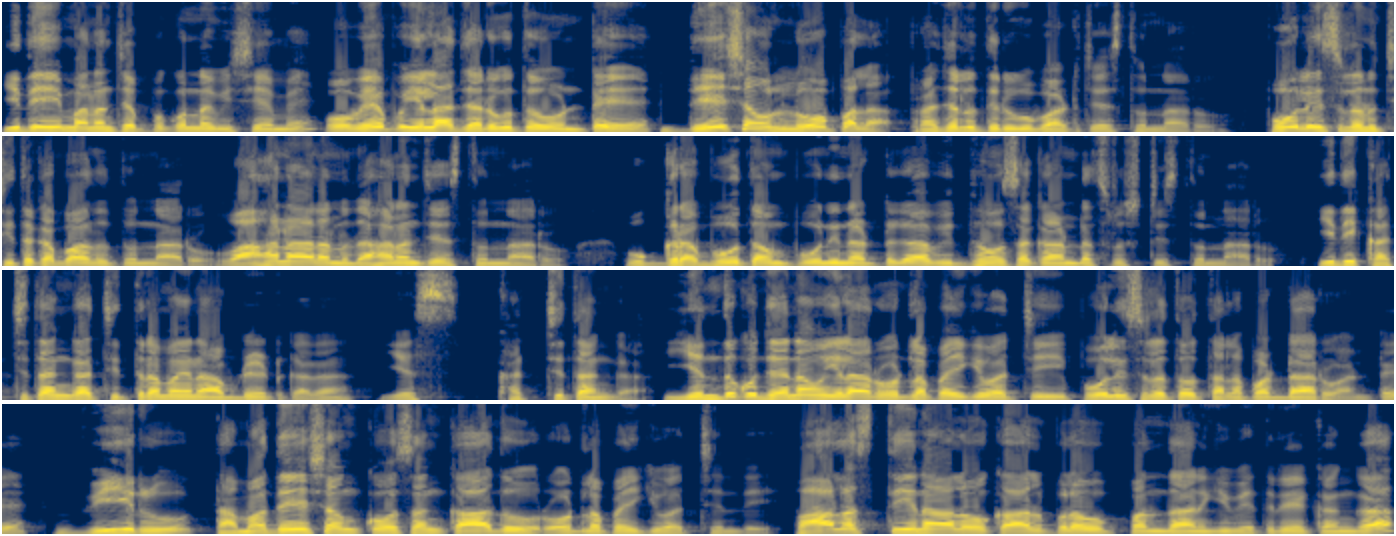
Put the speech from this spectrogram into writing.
ఇది మనం చెప్పుకున్న విషయమే. ఓవైపు ఇలా జరుగుతూ ఉంటే దేశం లోపల ప్రజలు తిరుగుబాటు చేస్తున్నారు. పోలీసులను చితకబాదుతున్నారు వాహనాలను దహనం చేస్తున్నారు ఉగ్రభూతం పూనినట్టుగా విధ్వంసకాండ సృష్టిస్తున్నారు. ఇది ఖచ్చితంగా చిత్రమైన అప్డేట్ కదా? ఎస్ ఖచ్చితంగా. ఎందుకు జనం ఇలా రోడ్లపైకి వచ్చి పోలీసులతో తలపడ్డారు అంటే వీరు తమ దేశం కోసం కాదు రోడ్లపైకి వచ్చింది. పాలస్తీనాలో కాల్పుల ఒప్పందానికి వ్యతిరేకంగా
